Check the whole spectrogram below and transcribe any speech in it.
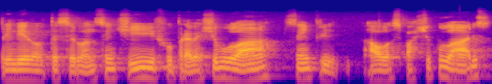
primeiro ao terceiro ano científico, pré-vestibular, sempre aulas particulares.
